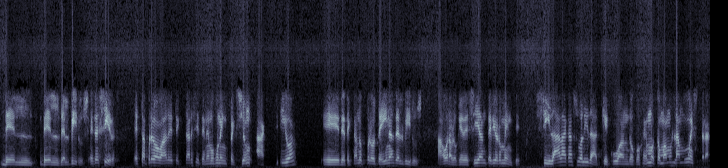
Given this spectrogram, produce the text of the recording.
del, del, del virus. Es decir, esta prueba va a detectar si tenemos una infección activa, eh, detectando proteínas del virus. Ahora, lo que decía anteriormente, si da la casualidad que cuando cogemos, tomamos la muestra,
